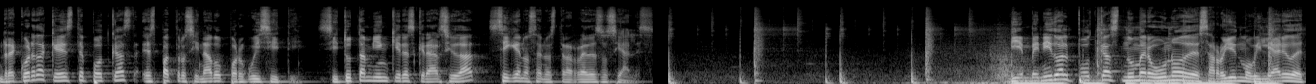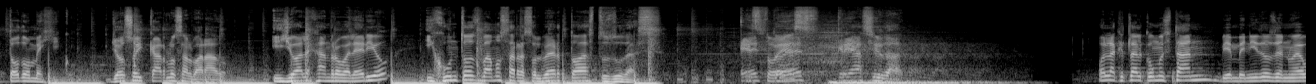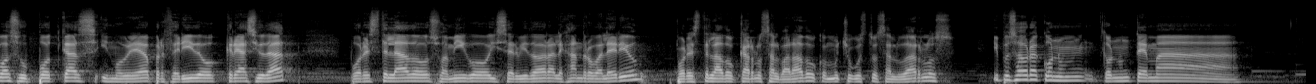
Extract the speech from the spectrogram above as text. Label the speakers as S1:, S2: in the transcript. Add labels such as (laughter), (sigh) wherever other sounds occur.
S1: Recuerda que este podcast es patrocinado por WeCity. Si tú también quieres crear ciudad, síguenos en nuestras redes sociales. Bienvenido al podcast número uno de desarrollo inmobiliario de todo México. Yo soy Carlos Alvarado.
S2: Y yo Alejandro Valerio, y juntos vamos a resolver todas tus dudas.
S1: Esto es Crea Ciudad.
S2: Hola, ¿qué tal? ¿Cómo están? Bienvenidos de nuevo a su podcast inmobiliario preferido, Crea Ciudad. Por este lado, su amigo y servidor Alejandro Valerio.
S3: Por este lado, Carlos Alvarado, con mucho gusto saludarlos.
S2: Y pues ahora con un, con un tema,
